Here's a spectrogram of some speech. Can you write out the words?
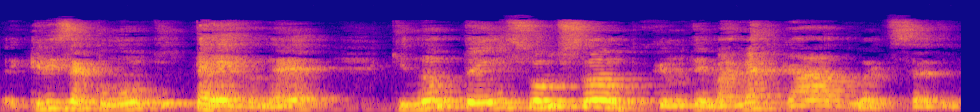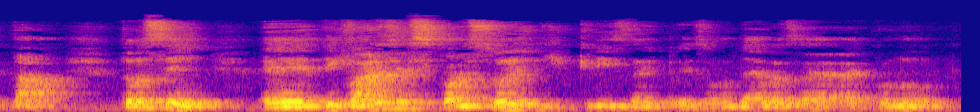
É crise econômica interna, né? Que não tem solução, porque não tem mais mercado, etc. E tal. Então, assim, é, tem várias situações de crise na empresa, uma delas é a econômica.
